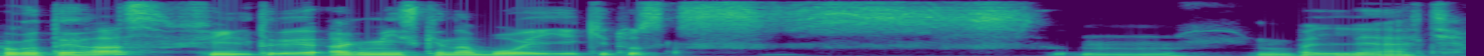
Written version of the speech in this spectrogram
Протигаз, фільтри, армійські набої, які тут. Блять.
